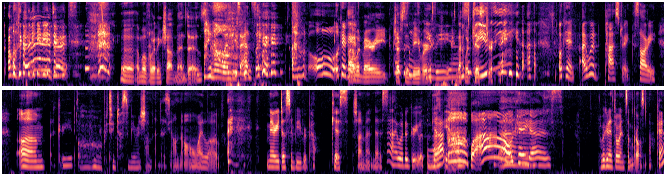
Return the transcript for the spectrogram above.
all the Canadian dudes. Uh, I'm avoiding Shawn Mendes. I know Wendy's answer. I don't know. Okay, okay. I would marry Justin Bieber. easy, yeah. And I This would kiss easy? Drake. yeah. Okay, I would pass Drake. Sorry. Um. Agreed. Oh, between Justin Bieber and Shawn Mendes, y'all know I love. Marry Justin Bieber, pa- kiss Shawn Mendes. I would agree with that. Yeah. Yeah. wow. Okay. Yes. Yes. We're gonna throw in some girls now. Okay.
